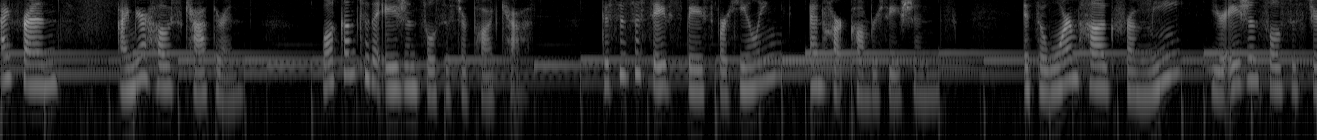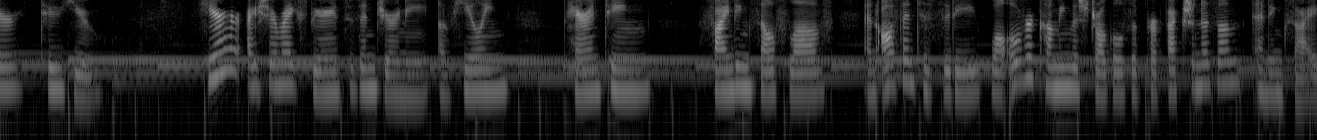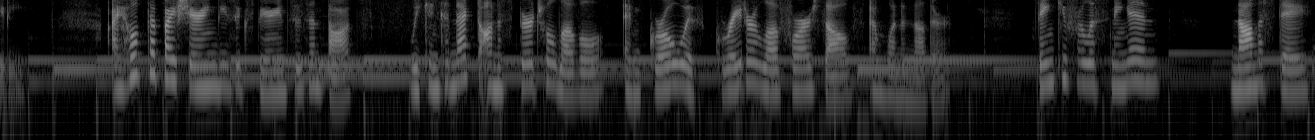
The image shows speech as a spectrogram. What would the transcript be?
Hi, friends. I'm your host, Catherine. Welcome to the Asian Soul Sister podcast. This is a safe space for healing and heart conversations. It's a warm hug from me, your Asian Soul Sister, to you. Here, I share my experiences and journey of healing, parenting, finding self love, and authenticity while overcoming the struggles of perfectionism and anxiety. I hope that by sharing these experiences and thoughts, we can connect on a spiritual level and grow with greater love for ourselves and one another. Thank you for listening in. Namaste.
